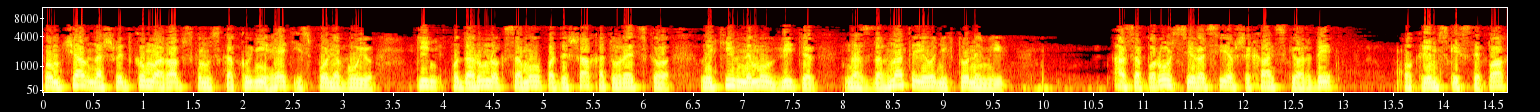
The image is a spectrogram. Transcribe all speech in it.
помчав на швидкому арабському скакуні геть із поля бою. Кінь подарунок самого падишаха турецького летів, немов вітер, наздогнати його ніхто не міг. А запорожці, розсіявши ханські орди по кримських степах,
